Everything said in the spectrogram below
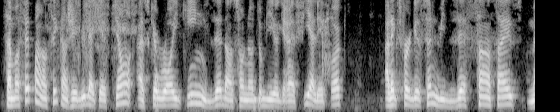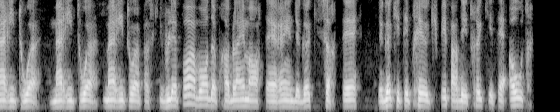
Ça m'a fait penser, quand j'ai lu la question, à ce que Roy Keane disait dans son autobiographie à l'époque. Alex Ferguson lui disait sans cesse Marie-toi, marie-toi, marie-toi, parce qu'il ne voulait pas avoir de problèmes hors terrain, de gars qui sortaient, de gars qui étaient préoccupés par des trucs qui étaient autres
